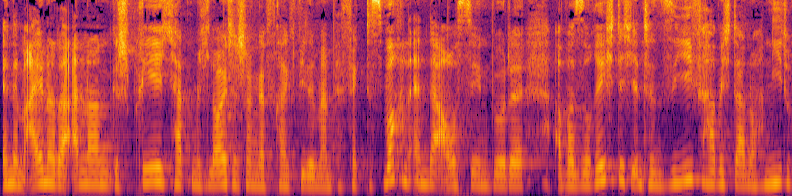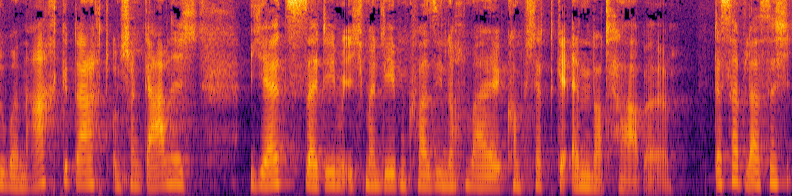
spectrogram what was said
In dem einen oder anderen Gespräch hat mich Leute schon gefragt, wie denn mein perfektes Wochenende aussehen würde. Aber so richtig intensiv habe ich da noch nie drüber nachgedacht und schon gar nicht jetzt, seitdem ich mein Leben quasi nochmal komplett geändert habe. Deshalb lasse ich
